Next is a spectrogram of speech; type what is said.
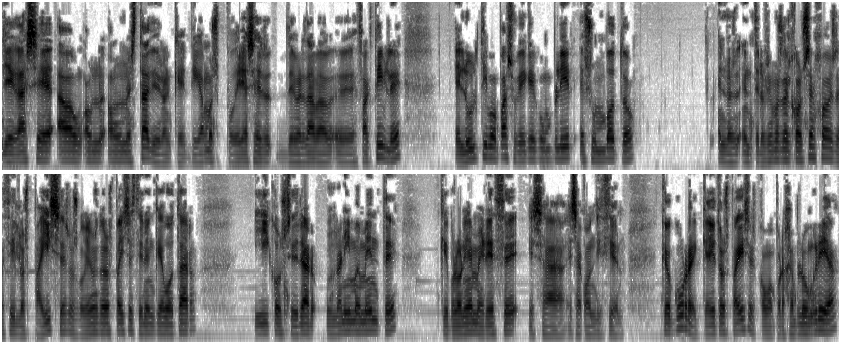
llegase a un, a un, estadio en el que, digamos, podría ser de verdad eh, factible, el último paso que hay que cumplir es un voto entre los miembros del Consejo, es decir, los países, los gobiernos de los países tienen que votar y considerar unánimemente que Polonia merece esa, esa condición. ¿Qué ocurre? Que hay otros países, como por ejemplo Hungría,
